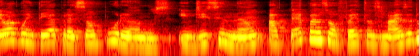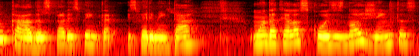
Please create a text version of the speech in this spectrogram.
Eu aguentei a pressão por anos e disse não até para as ofertas mais educadas para experimentar uma daquelas coisas nojentas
